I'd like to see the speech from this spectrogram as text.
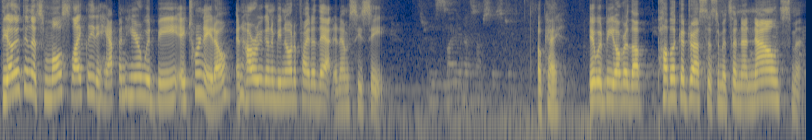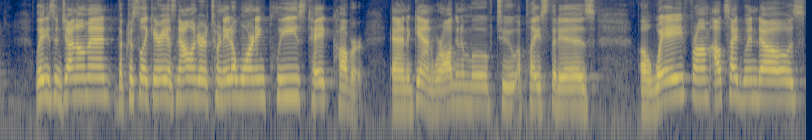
The other thing that's most likely to happen here would be a tornado. And how are we going to be notified of that at MCC? Okay. It would be over the public address system. It's an announcement. Ladies and gentlemen, the Crystal Lake area is now under a tornado warning. Please take cover. And again, we're all going to move to a place that is away from outside windows,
